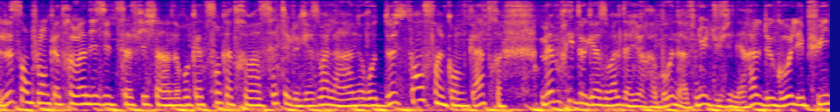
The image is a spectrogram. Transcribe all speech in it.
Le samplon 98 s'affiche à 1,487€ et le gasoil à 1,254€. Même prix de gasoil d'ailleurs à Beaune, avenue du Général de Gaulle. Et puis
